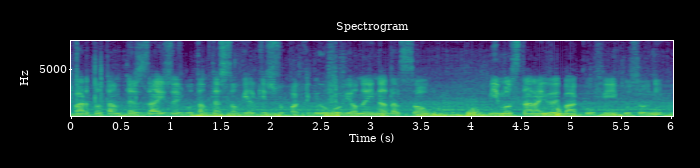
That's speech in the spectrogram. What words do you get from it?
warto tam też zajrzeć, bo tam też są wielkie szczupaki, były łowione i nadal są, mimo starań rybaków i kłusowników.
